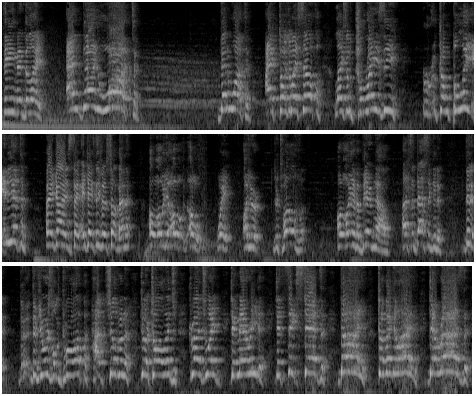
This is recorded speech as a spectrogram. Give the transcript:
15 minute delay. And then what? Then what? I talk to myself like some crazy, complete idiot. Hey guys, hey guys, thanks for the man. Oh, oh yeah, oh, oh, wait. Oh, you're you're 12. Oh, oh, you have a beard now. That's fantastic, dude. Dude, the, the viewers will grow up, have children, go to college, graduate, get married, get six kids, die, come back alive, get razzed,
